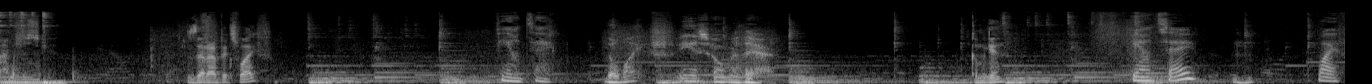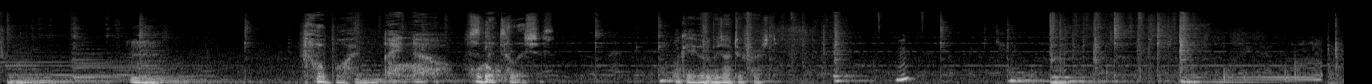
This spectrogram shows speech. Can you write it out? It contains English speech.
I'm just kidding. Is that our Vic's wife? Fiance. The wife is over there. Come again? Fiance. Hmm. Wife. Hmm. Oh boy. I know. Isn't it delicious? Okay, who do we talk to first? Hmm.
